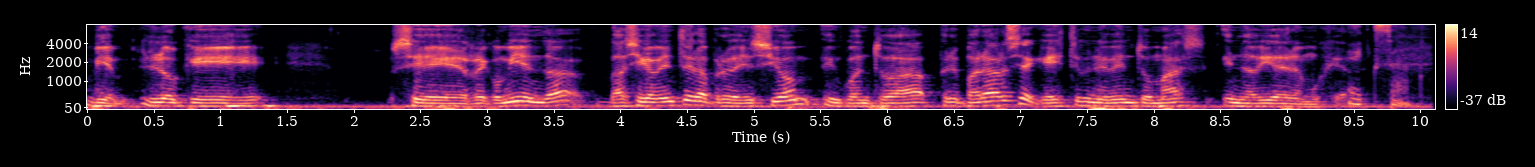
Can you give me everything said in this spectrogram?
Bien, lo que se recomienda básicamente la prevención en cuanto a prepararse a que este es un evento más en la vida de la mujer. Exacto.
